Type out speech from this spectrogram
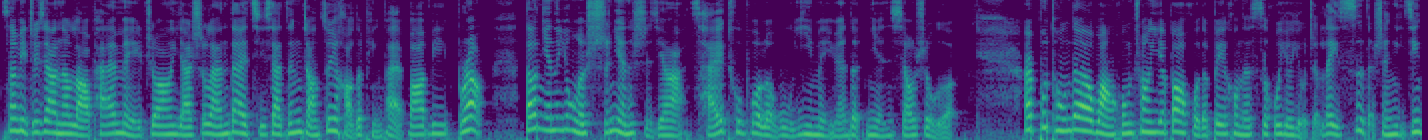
相比之下呢，老牌美妆雅诗兰黛旗下增长最好的品牌 Bobbi Brown，当年呢用了十年的时间啊，才突破了五亿美元的年销售额。而不同的网红创业爆火的背后呢，似乎又有着类似的生意经。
